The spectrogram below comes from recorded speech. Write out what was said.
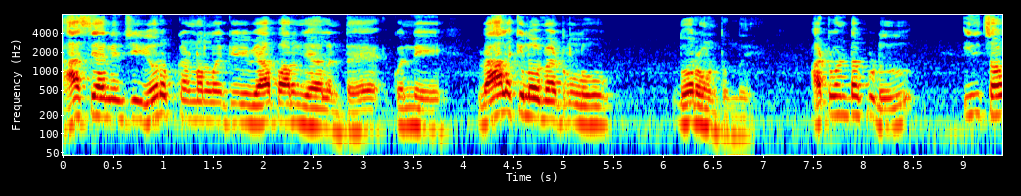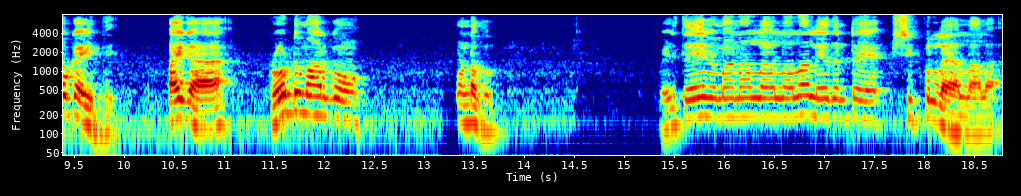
ఆసియా నుంచి యూరప్ ఖండంలోకి వ్యాపారం చేయాలంటే కొన్ని వేల కిలోమీటర్లు దూరం ఉంటుంది. అటువంటప్పుడు ఇది చౌక అయింది పైగా రోడ్డు మార్గం ఉండదు. వెళితే విమానాల్లో వెళ్ళాలా? లేదంటే షిప్పుల్లో వెళ్ళాలా?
